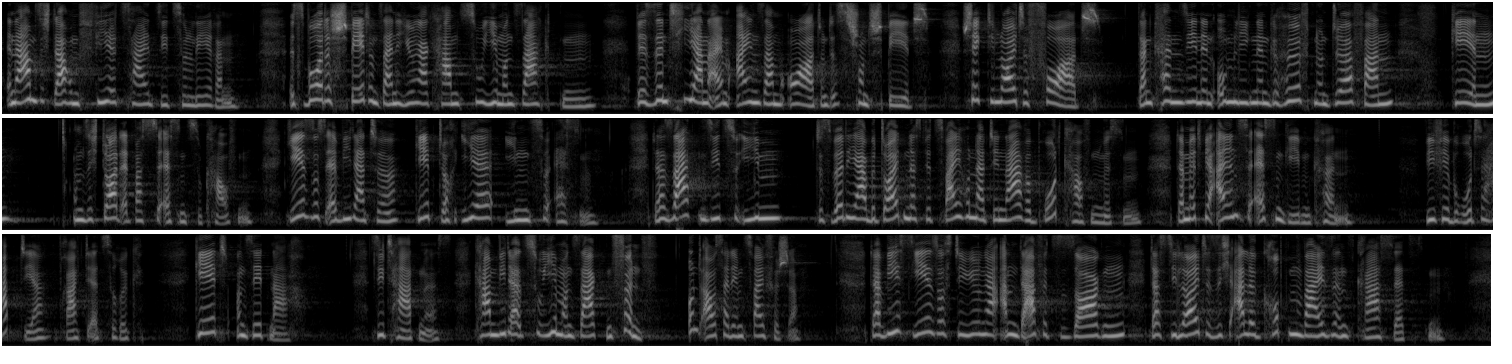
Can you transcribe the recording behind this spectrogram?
Er nahm sich darum viel Zeit, sie zu lehren. Es wurde spät und seine Jünger kamen zu ihm und sagten, wir sind hier an einem einsamen Ort und es ist schon spät. Schickt die Leute fort, dann können sie in den umliegenden Gehöften und Dörfern gehen, um sich dort etwas zu essen zu kaufen. Jesus erwiderte, gebt doch ihr ihnen zu essen. Da sagten sie zu ihm, das würde ja bedeuten, dass wir 200 Denare Brot kaufen müssen, damit wir allen zu essen geben können. Wie viele Brote habt ihr? fragte er zurück. Geht und seht nach. Sie taten es, kamen wieder zu ihm und sagten fünf und außerdem zwei Fische. Da wies Jesus die Jünger an, dafür zu sorgen, dass die Leute sich alle gruppenweise ins Gras setzten.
